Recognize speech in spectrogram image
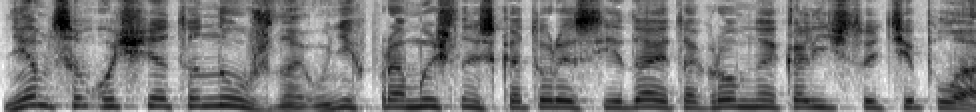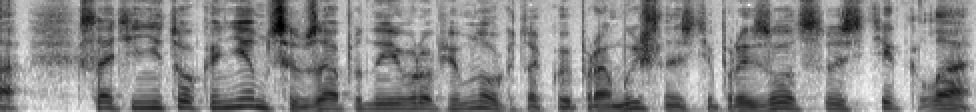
Немцам очень это нужно. У них промышленность, которая съедает огромное количество тепла. Кстати, не только немцы, в Западной Европе много такой промышленности, производства стекла.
